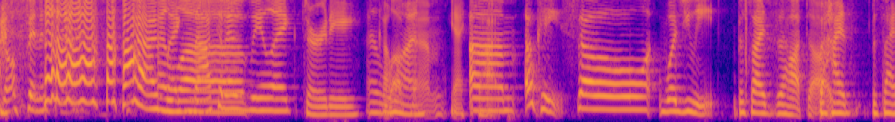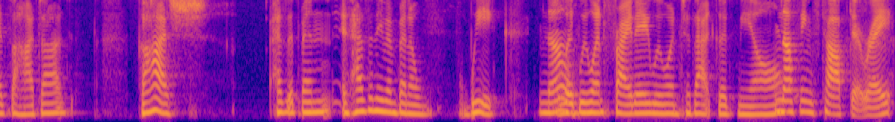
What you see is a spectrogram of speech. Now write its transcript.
Don't finish. I'm like not gonna be like dirty. I Come love on. him. Yeah. Um. Okay. So, what'd you eat besides the hot dog? besides besides the hot dog, gosh, has it been? It hasn't even been a week. No. like we went Friday. We went to that good meal. Nothing's topped it, right?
